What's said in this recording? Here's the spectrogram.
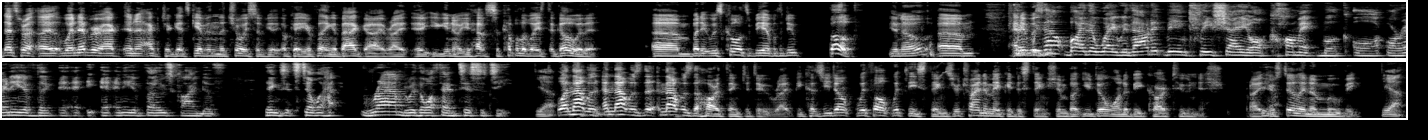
that's uh, whenever act, an actor gets given the choice of okay, you're playing a bad guy, right? You, you know, you have a couple of ways to go with it. Um, but it was cool to be able to do both you know? Um and it was without by the way without it being cliche or comic book or or any of the any of those kind of things it's still rammed with authenticity. Yeah. Well and that was and that was the and that was the hard thing to do right? Because you don't with all with these things you're trying to make a distinction but you don't want to be cartoonish right? Yeah. you're still in a movie. Yeah.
